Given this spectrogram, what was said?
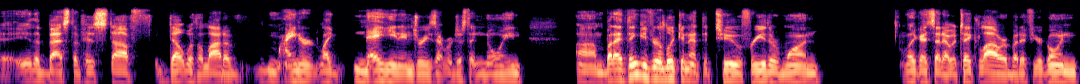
uh, the best of his stuff, dealt with a lot of minor, like nagging injuries that were just annoying. Um, but I think if you're looking at the two for either one, like I said, I would take Lauer. But if you're going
